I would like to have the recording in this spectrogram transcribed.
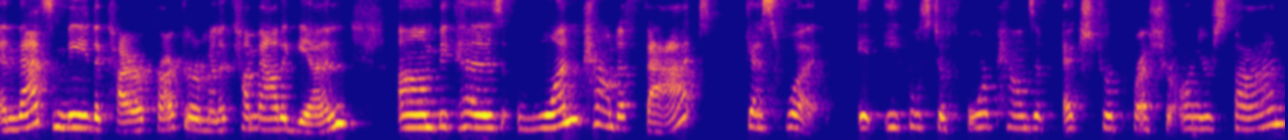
And that's me, the chiropractor. I'm going to come out again um, because one pound of fat, guess what? it equals to four pounds of extra pressure on your spine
